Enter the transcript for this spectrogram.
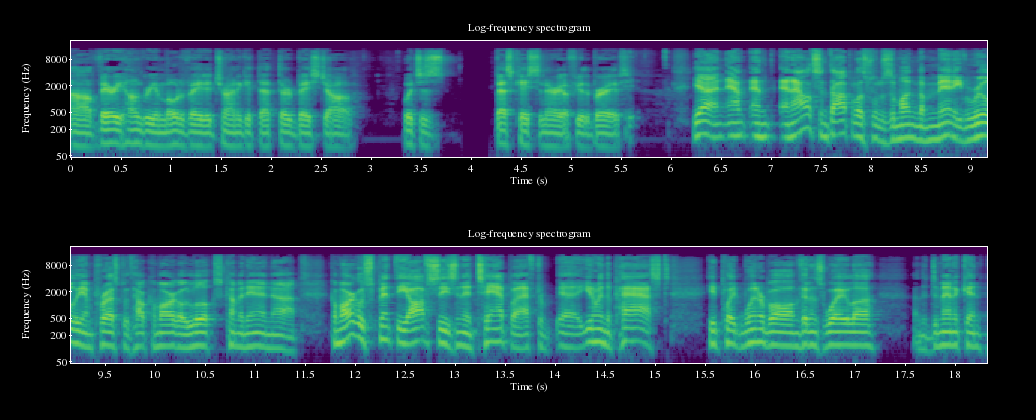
uh, very hungry and motivated, trying to get that third base job, which is best case scenario if you're the Braves. Yeah, and and and Alex Anthopoulos was among the many really impressed with how Camargo looks coming in. Uh, Camargo spent the offseason in Tampa after uh, you know in the past he played winter ball in Venezuela and the Dominican.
